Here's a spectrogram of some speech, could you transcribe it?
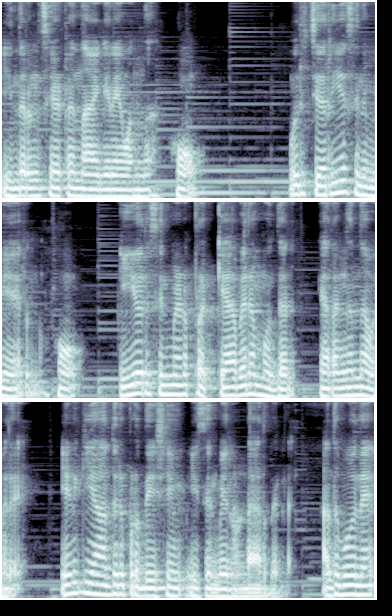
ഇന്ദ്രൻ സേട്ടൻ നായകനെ വന്ന ഹോം. ഒരു ചെറിയ സിനിമയായിരുന്നു ഹോം. ഈ ഒരു സിനിമയുടെ പ്രഖ്യാപനം മുതൽ ഇറങ്ങുന്നവരെ എനിക്ക് യാതൊരു പ്രതീക്ഷയും ഈ സിനിമയിൽ ഉണ്ടായിരുന്നില്ല. അതുപോലെ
